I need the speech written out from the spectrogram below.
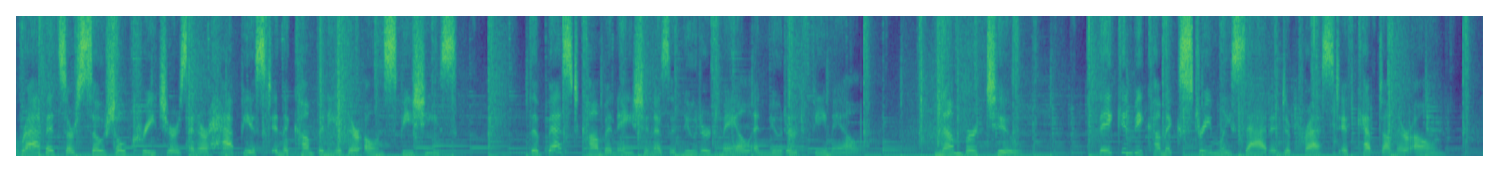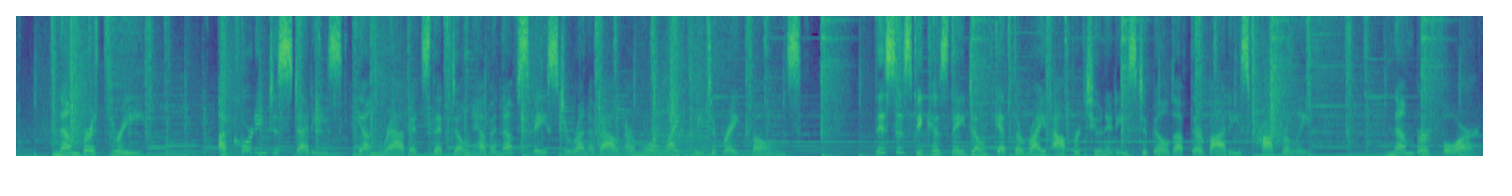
Rabbits are social creatures and are happiest in the company of their own species. The best combination is a neutered male and neutered female. Number 2. They can become extremely sad and depressed if kept on their own. Number 3. According to studies, young rabbits that don't have enough space to run about are more likely to break bones. This is because they don't get the right opportunities to build up their bodies properly. Number 4.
